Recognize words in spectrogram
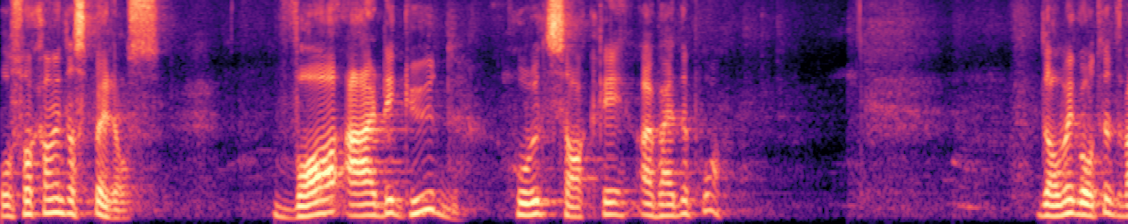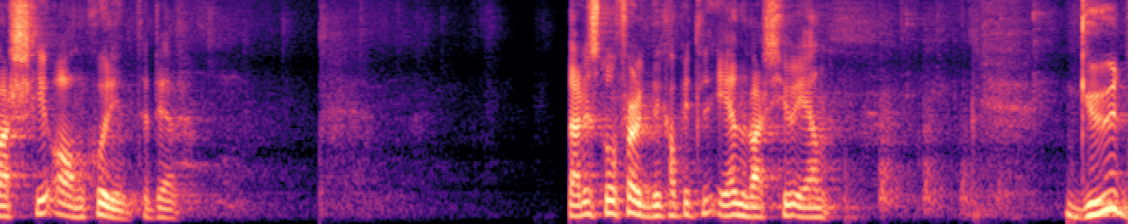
Og så kan vi da spørre oss hva er det Gud hovedsakelig arbeider på? Da må vi gå til et vers i 2. Korinterbrev der det står følgende i kapittel 1, vers 21. Gud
